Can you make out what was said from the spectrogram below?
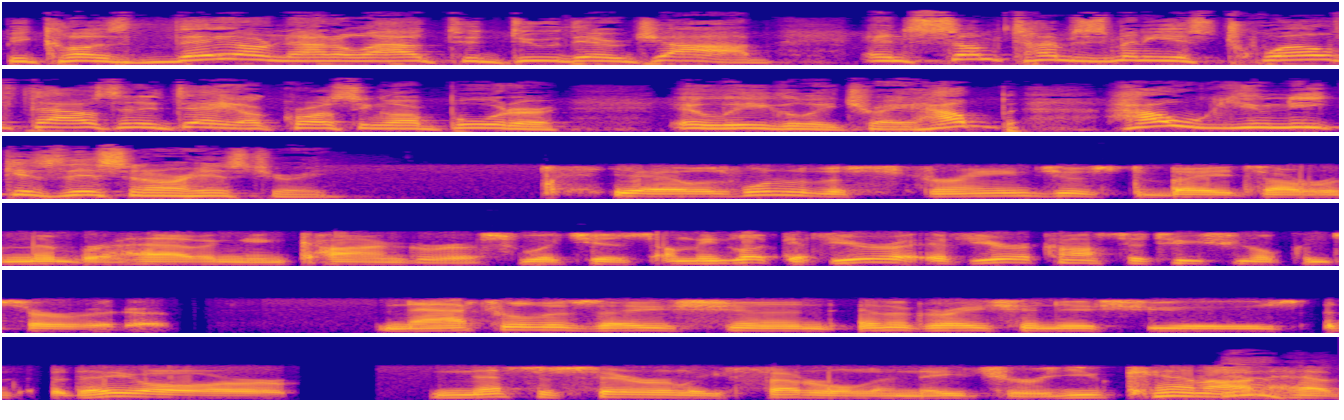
because they are not allowed to do their job. And sometimes as many as 12,000 a day are crossing our border illegally, Trey. How, how unique is this in our history? Yeah, it was one of the strangest debates I remember having in Congress, which is, I mean, look, if you're if you're a constitutional conservative, naturalization, immigration issues, they are necessarily federal in nature. You cannot yeah. have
